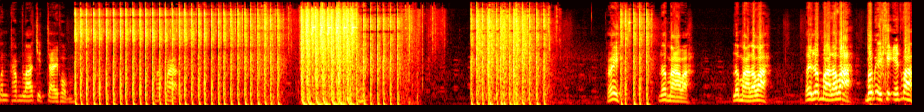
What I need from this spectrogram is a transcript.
มันทำร้ายจิตใจผม มากมากเฮ้ย เริ่มมาว่ะ เริ่มมาแล้วว่ะ เฮ้ย เริ่มมาแล้วว่ะ เบิ้ม AKS ว่ะ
